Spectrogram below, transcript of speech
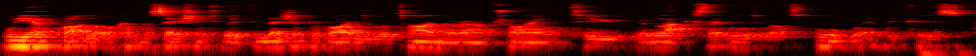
we have quite a lot of conversations with leisure providers all the time around trying to relax their rules around sportwear because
